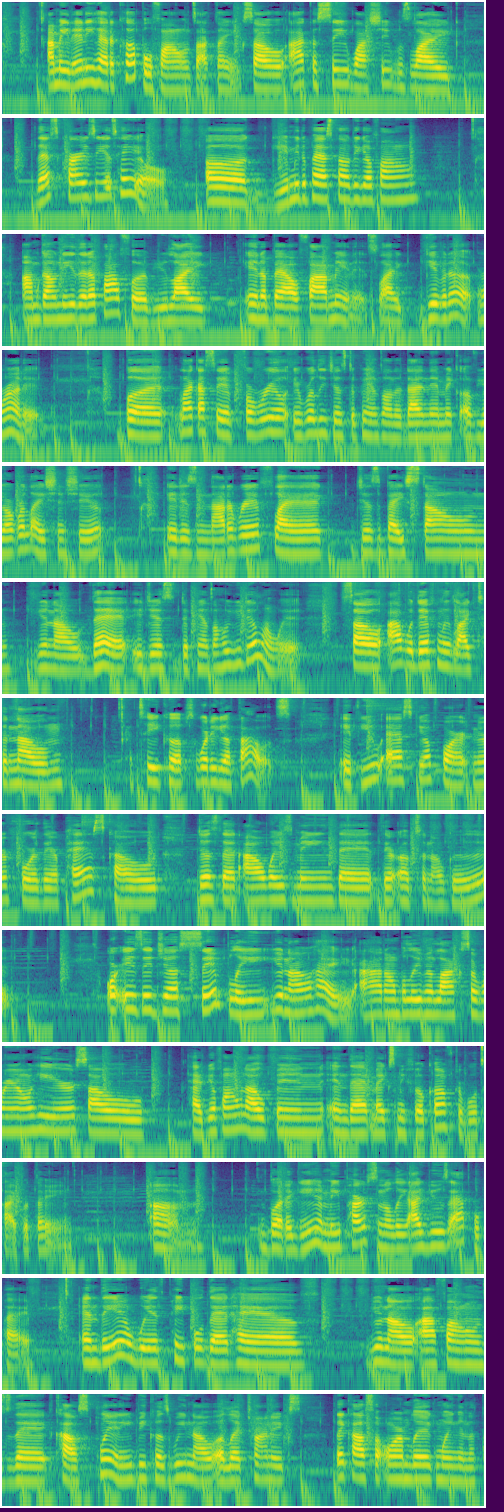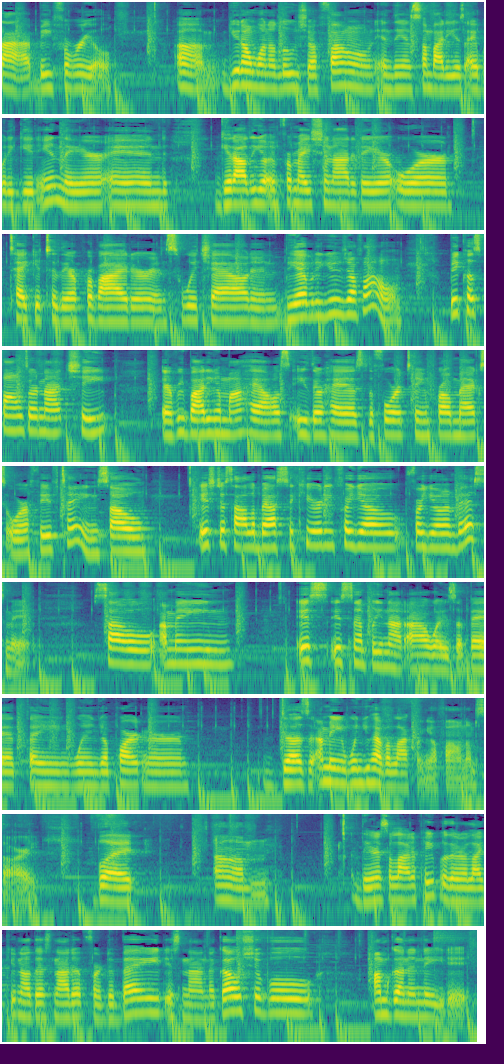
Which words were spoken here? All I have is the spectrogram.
I mean, and he had a couple phones, I think. So I could see why she was like, that's crazy as hell. Uh, give me the passcode to your phone. I'm gonna need that up off of you like in about five minutes. Like, give it up, run it. But like I said, for real, it really just depends on the dynamic of your relationship. It is not a red flag just based on, you know, that. It just depends on who you're dealing with. So I would definitely like to know, teacups, what are your thoughts? If you ask your partner for their passcode, does that always mean that they're up to no good? Or is it just simply, you know, hey, I don't believe in locks around here, so have your phone open and that makes me feel comfortable type of thing. Um, but again, me personally, I use Apple Pay. And then with people that have you know, iPhones that cost plenty because we know electronics they cost an arm, leg, wing, and a thigh. Be for real. Um, you don't want to lose your phone and then somebody is able to get in there and get all of your information out of there or take it to their provider and switch out and be able to use your phone because phones are not cheap. Everybody in my house either has the 14 Pro Max or a 15. So it's just all about security for your for your investment. So, I mean, it's it's simply not always a bad thing when your partner doesn't I mean, when you have a lock on your phone, I'm sorry. But um there's a lot of people that are like, you know, that's not up for debate, it's not negotiable. I'm to need it.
